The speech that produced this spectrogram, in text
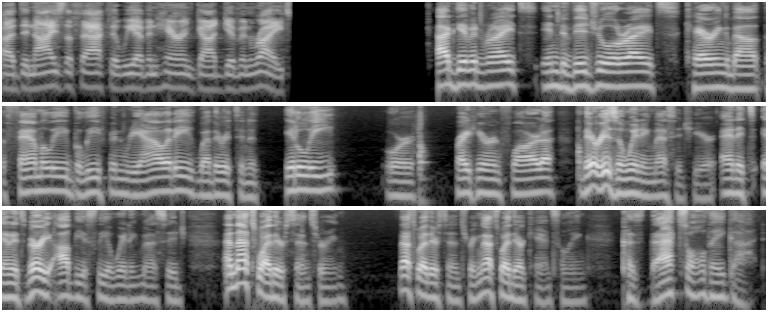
uh, denies the fact that we have inherent God given rights. God given rights, individual rights, caring about the family, belief in reality, whether it's in Italy or right here in Florida, there is a winning message here, and it's and it's very obviously a winning message, and that's why they're censoring. That's why they're censoring. That's why they're canceling, because that's all they got.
